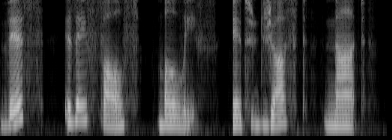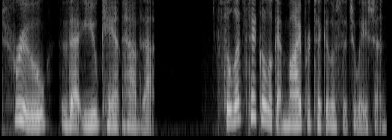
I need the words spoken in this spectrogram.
This is a false belief. It's just not true that you can't have that. So let's take a look at my particular situation.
